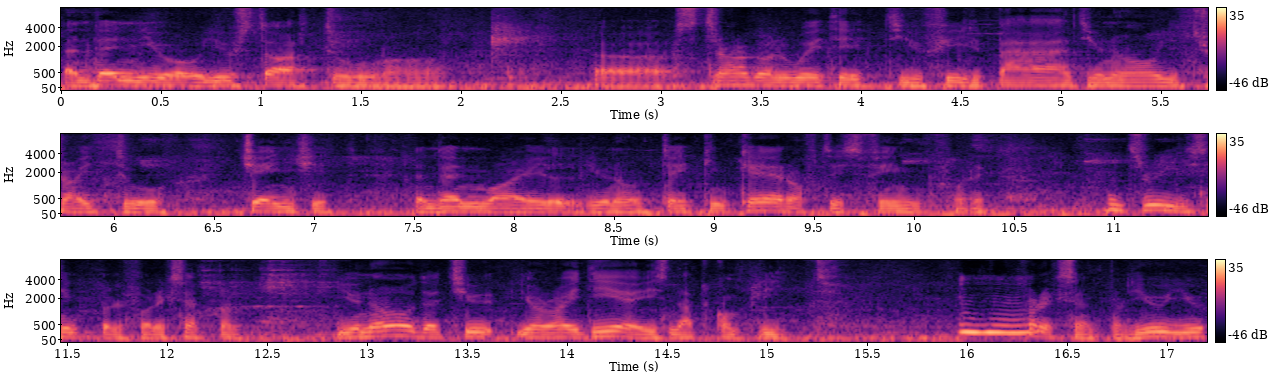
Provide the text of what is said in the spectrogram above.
and then you you start to uh, uh, struggle with it. You feel bad, you know. You try to change it, and then while you know taking care of this thing for it, it's really simple. For example, you know that you your idea is not complete. For example, you, you,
